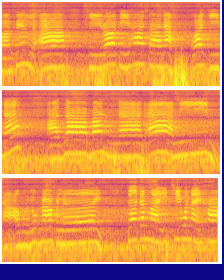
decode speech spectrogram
วะฟิลอาคีรอติฮาซานะวากีนะอาซาบันนานอามีนอะเอามือลูบหน้าไปเลย เจอกันใหม่อีกทีวันไหนคะ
